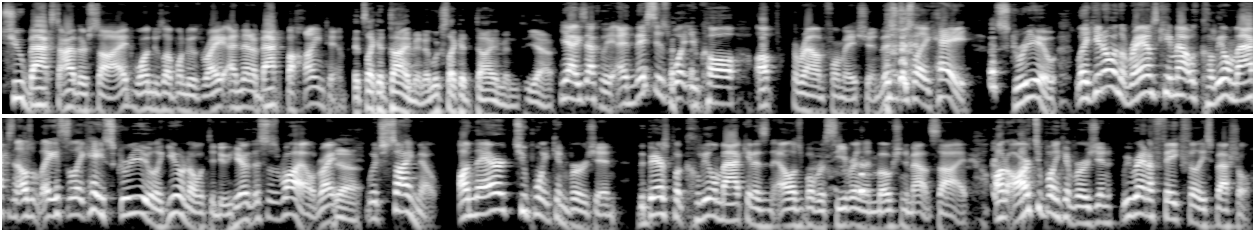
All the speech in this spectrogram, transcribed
two backs to either side, one to his left, one to his right, and then a back behind him. It's like a diamond. It looks like a diamond. Yeah. Yeah, exactly. And this is what you call a fuck around formation. This is just like, hey, screw you. Like, you know, when the Rams came out with Khalil Mack and Elgin, like, it's like, hey, screw you. Like, you don't know what to do here. This is wild, right? Yeah. Which, side note, on their two point conversion, the Bears put Khalil Mack in as an eligible receiver and then motioned him outside. On our two point conversion, we ran a fake Philly special.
